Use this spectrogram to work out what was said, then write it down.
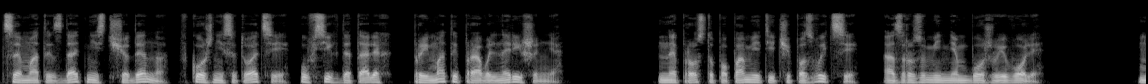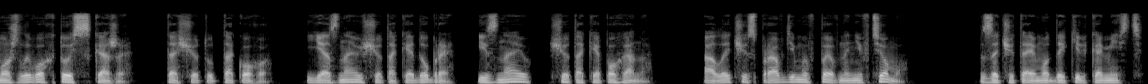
Це мати здатність щоденно, в кожній ситуації, у всіх деталях, приймати правильне рішення. Не просто по пам'яті чи по звичці, а з розумінням Божої волі. Можливо, хтось скаже, та що тут такого? Я знаю, що таке добре, і знаю, що таке погано. Але чи справді ми впевнені в цьому? Зачитаємо декілька місць.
